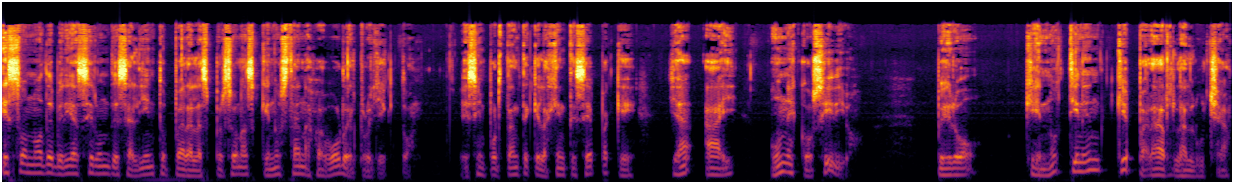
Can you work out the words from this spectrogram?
Eso no debería ser un desaliento para las personas que no están a favor del proyecto. Es importante que la gente sepa que ya hay un ecocidio, pero que no tienen que parar la lucha.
